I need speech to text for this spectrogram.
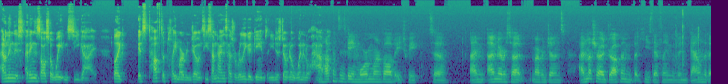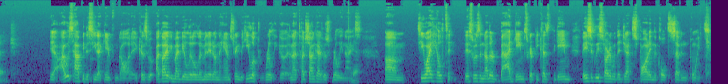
I don't think this I think this is also a wait and see guy, but like it's tough to play Marvin Jones. He sometimes has really good games and you just don't know when it'll And happen. Hockenson's getting more and more involved each week, so I'm I'm nervous about Marvin Jones. I'm not sure I'd drop him, but he's definitely moving down the bench. Yeah, I was happy to see that game from Golladay because I thought he might be a little limited on the hamstring, but he looked really good, and that touchdown catch was really nice. Um, T.Y. Hilton, this was another bad game script because the game basically started with the Jets spotting the Colts seven points.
